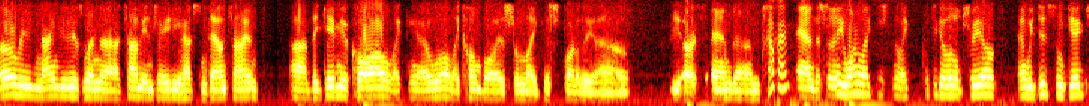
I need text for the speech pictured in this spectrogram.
early 90s when uh, Tommy and JD had some downtime, uh, they gave me a call. Like, you know, we're all like homeboys from like this part of the uh, the earth. And um, Okay. and they said, hey, you want to like just like put together a little trio? And we did some gigs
